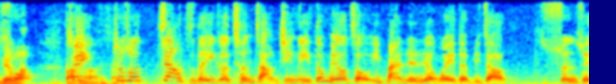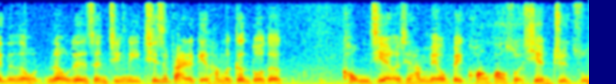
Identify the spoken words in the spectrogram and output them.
对吧？所以就说这样子的一个成长经历都没有走一般人认为的比较顺遂的那种那种人生经历，其实反而给他们更多的空间，而且他们没有被框框所限制住，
